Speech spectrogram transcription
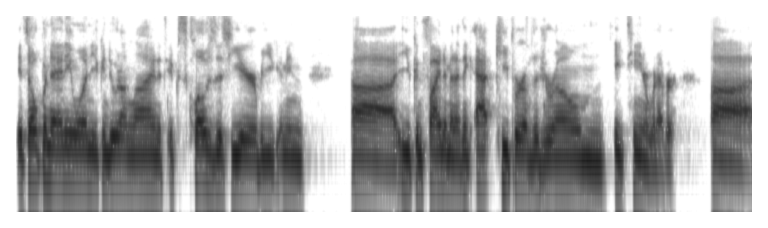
It's open to anyone. You can do it online. It's, it's closed this year, but you, I mean, uh, you can find him at I think at Keeper of the Jerome 18 or whatever. Uh,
